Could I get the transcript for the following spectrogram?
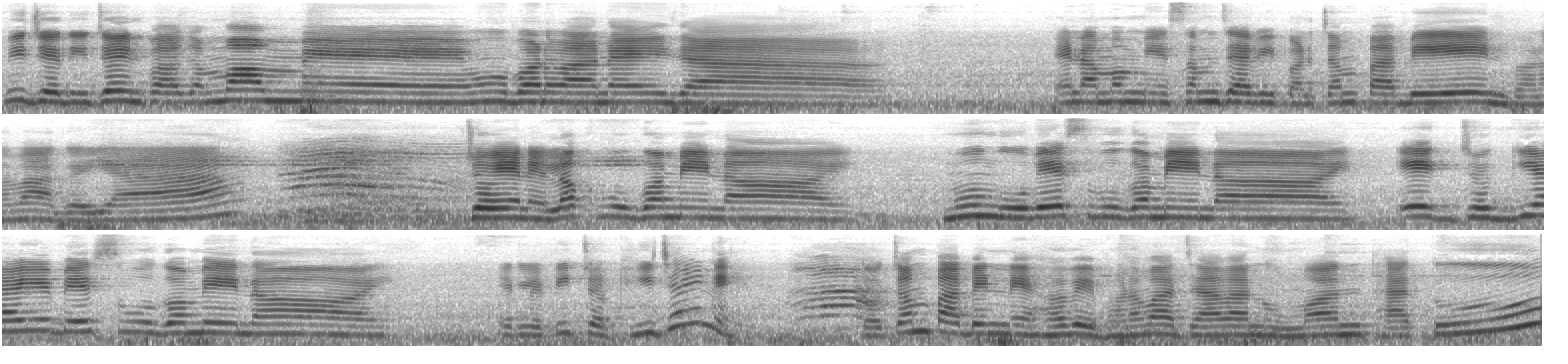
બીજે દી જઈને પાછા, મમ્મી, હું ભણવા નહીં જા. એના મમ્મીએ સમજાવી પણ ચંપાબેન ભણવા ગયા. જો એને લખવું ગમે નહીં મૂંગું બેસવું ગમે નહીં એક જગ્યાએ બેસવું ગમે નહીં એટલે ટીચર ખીજાય ને, તો ચંપાબેનને હવે ભણવા જવાનું મન થાતું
